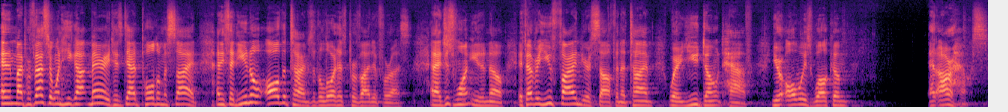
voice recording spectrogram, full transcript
And my professor, when he got married, his dad pulled him aside and he said, You know all the times that the Lord has provided for us. And I just want you to know if ever you find yourself in a time where you don't have, you're always welcome at our house.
